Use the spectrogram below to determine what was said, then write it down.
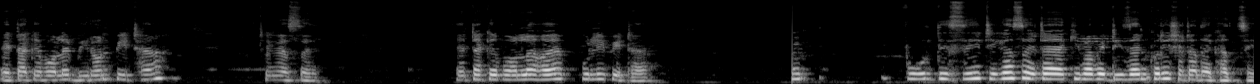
এটাকে বলে বিরন পিঠা, ঠিক আছে? এটাকে বলা হয় পুলি পিঠা। পুর দিছি, ঠিক আছে? এটা কীভাবে ডিজাইন করি সেটা দেখাচ্ছি।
